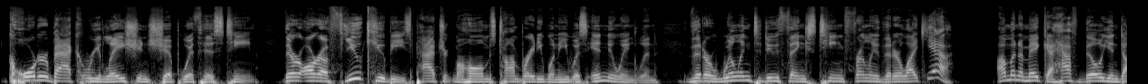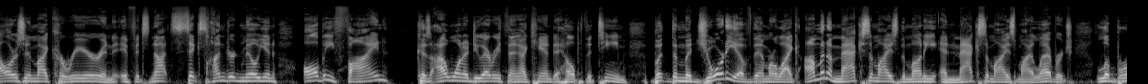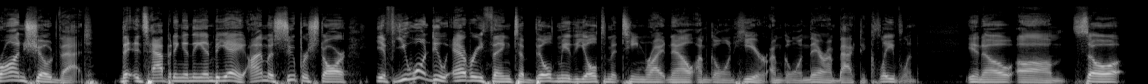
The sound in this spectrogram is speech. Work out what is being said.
quarterback relationship with his team. There are a few QBs, Patrick Mahomes, Tom Brady, when he was in New England, that are willing to do things team friendly that are like, yeah, I'm going to make a half billion dollars in my career. And if it's not 600 million, I'll be fine because I want to do everything I can to help the team. But the majority of them are like, I'm going to maximize the money and maximize my leverage. LeBron showed that. It's happening in the NBA. I'm a superstar. If you won't do everything to build me the ultimate team right now, I'm going here. I'm going there. I'm back to Cleveland. You know, um, so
